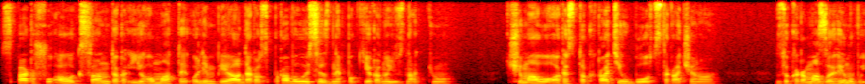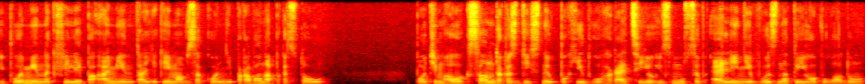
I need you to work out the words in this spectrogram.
Спершу Олександр і його мати Олімпіада розправилися з непокірною знаттю. Чимало аристократів було страчено. Зокрема, загинув і племінник Філіпа Амінта, який мав законні права на престол. Потім Олександр здійснив похід у Грецію і змусив Елінів визнати його владу.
